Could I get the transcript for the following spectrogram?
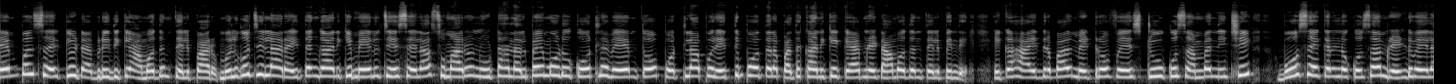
టెంపుల్ సర్క్యూట్ అభివృద్ధికి ఆమోదం తెలిపారు. ములుగు జిల్లా రైతాంగానికి మేలు చేసేలా సుమారు నూట నలభై మూడు కోట్ల వ్యయంతో పొట్లాపూర్ ఎత్తిపోతల పథకానికి కేబినెట్ ఆమోదం తెలిపింది. ఇక హైదరాబాద్ మెట్రో ఫేజ్ టూకు సంబంధించి భూసేకరణ కోసం రెండు వేల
